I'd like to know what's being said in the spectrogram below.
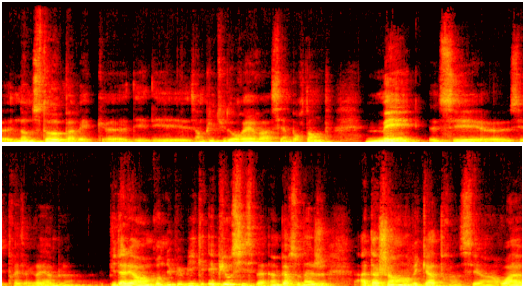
euh, non-stop avec des, des, amplitudes horaires assez importantes, mais c'est, c'est très agréable. Puis d'aller à la rencontre du public, et puis aussi un personnage attachant, Henri IV. C'est un roi.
